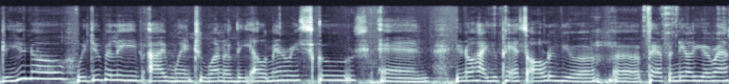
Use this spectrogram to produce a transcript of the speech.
Do you know, would you believe I went to one of the elementary schools and you know how you pass all of your uh, paraphernalia around?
